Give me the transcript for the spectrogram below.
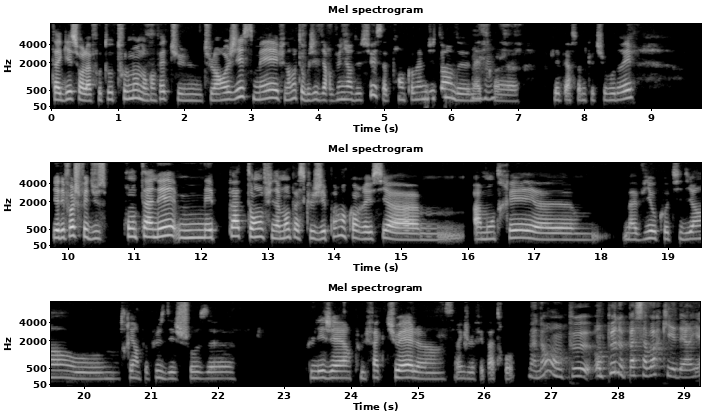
taguer sur la photo tout le monde. Donc en fait, tu, tu l'enregistres, mais finalement, tu es obligé d'y revenir dessus et ça te prend quand même du temps de mmh mettre euh, les personnes que tu voudrais. Il y a des fois, je fais du spontané, mais pas tant finalement parce que j'ai pas encore réussi à, mmh, à montrer euh, ma vie au quotidien ou montrer un peu plus des choses euh, plus légères, plus factuelles. Hein. C'est vrai que je le fais pas trop. Maintenant, on peut, on peut ne pas savoir qui est derrière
